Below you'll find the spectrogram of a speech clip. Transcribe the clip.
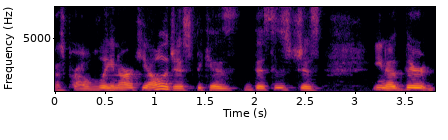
I was probably an archaeologist because this is just, you know, there.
